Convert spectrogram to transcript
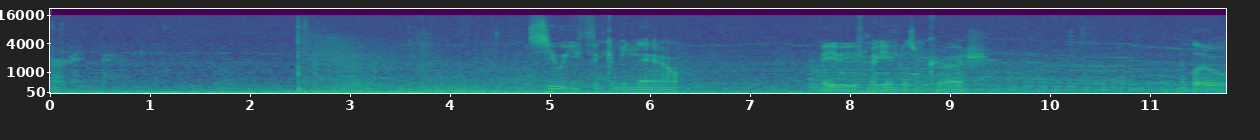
Alright. Let's see what you think of me now. Maybe if my game doesn't crash. Hello.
